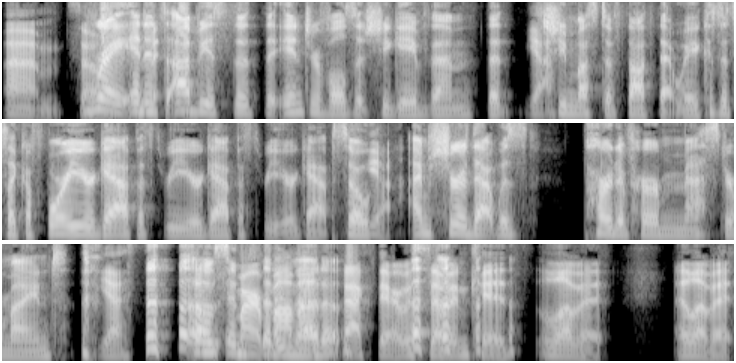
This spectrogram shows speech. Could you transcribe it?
Um, so right. And it's obvious that the intervals that she gave them that Yeah. she must have thought that way because it's like a four year gap, a three year gap, a three year gap. So Yeah. I'm sure that was part of her mastermind. yes, some smart mama back there with seven kids. I love it. I love it.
